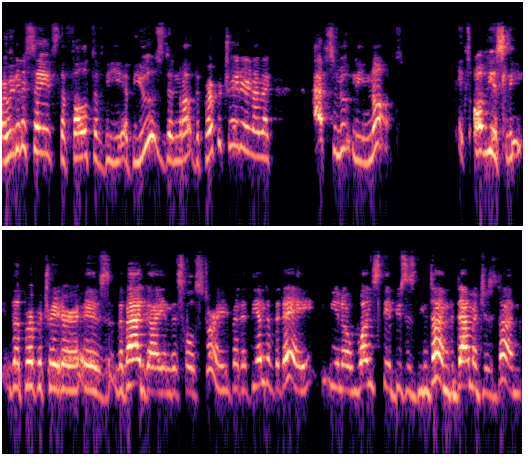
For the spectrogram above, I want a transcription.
Are we going to say it's the fault of the abused and not the perpetrator? And I'm like, Absolutely not. It's obviously the perpetrator is the bad guy in this whole story. But at the end of the day, you know, once the abuse has been done, the damage is done.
